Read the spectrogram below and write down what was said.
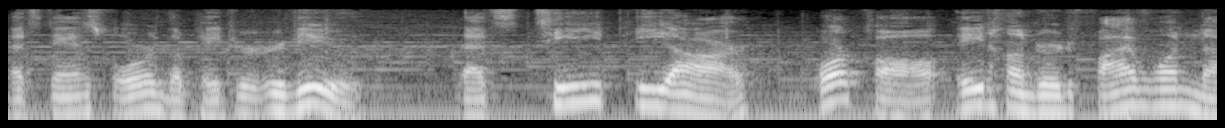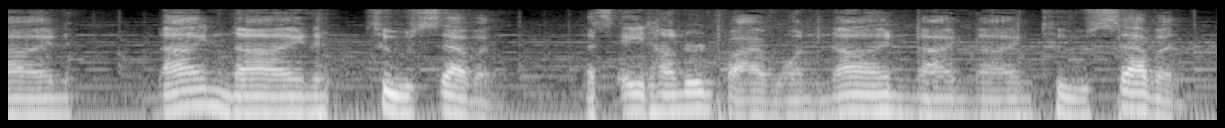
That stands for the Patriot Review. That's TPR or call 800 519 9927. That's 800 519 9927.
